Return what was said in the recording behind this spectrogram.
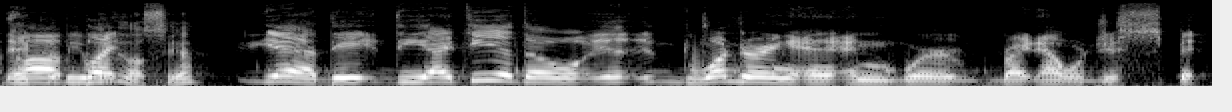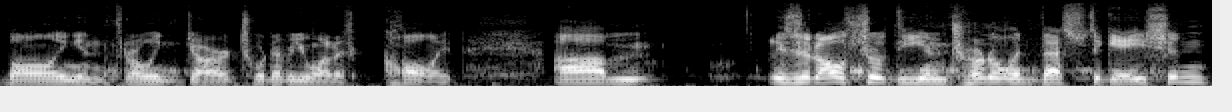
That Uh, could be one of those. Yeah. Yeah, the the idea though, wondering, and, and we're right now we're just spitballing and throwing darts, whatever you want to call it. Um, is it also the internal investigation,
